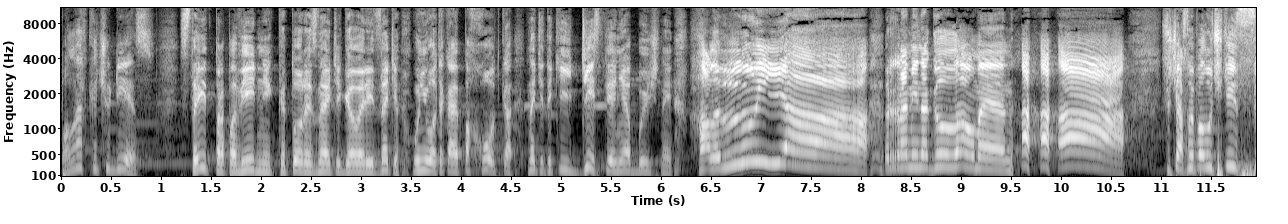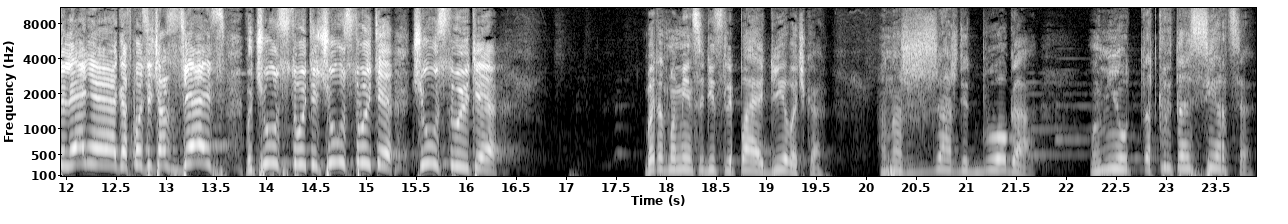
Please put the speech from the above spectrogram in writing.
Палатка чудес. Стоит проповедник, который, знаете, говорит, знаете, у него такая походка, знаете, такие действия необычные. Аллилуйя! Рамина Глаумен! Сейчас вы получите исцеление, Господь сейчас здесь! Вы чувствуете, чувствуете, чувствуете! В этот момент сидит слепая девочка. Она жаждет Бога. У нее открытое сердце.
